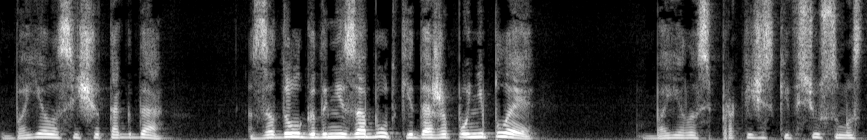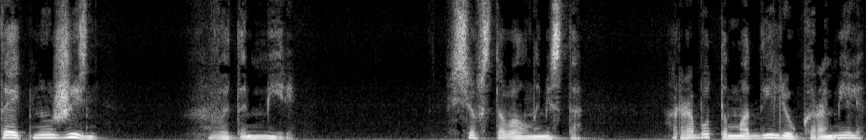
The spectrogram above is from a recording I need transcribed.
Боялась еще тогда — задолго до незабудки даже пониплея. Боялась практически всю самостоятельную жизнь в этом мире. Все вставало на места. Работа модели у карамеля,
